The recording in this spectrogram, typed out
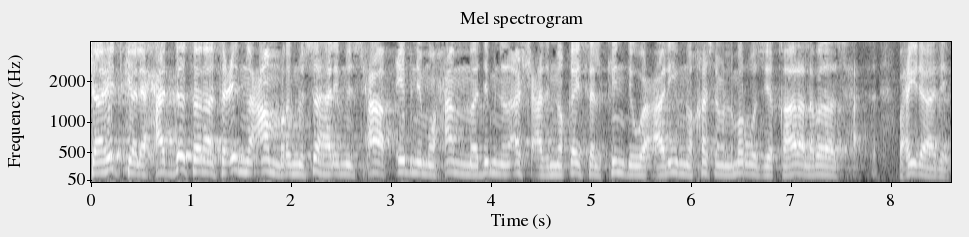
شاahid kale xadaثna سacيid بن cمر بن سهل بن إسحاaq بن محamed بن الأشcد بن qays الkindi وعلي بن khشم الmarwسي qaala labadaas waxay yidhaahdeen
